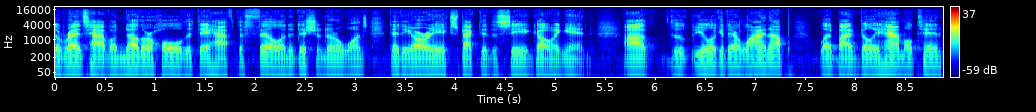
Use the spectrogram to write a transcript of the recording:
the Reds have another hole that they have to fill in addition to the ones that they already expected to see going in. Uh, the, you look at their lineup, led by Billy Hamilton,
